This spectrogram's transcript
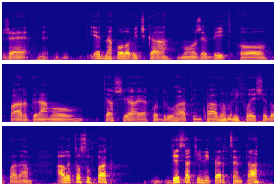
že jedna polovička môže byť o pár gramov ťažšia ako druhá, tým pádom mm. rýchlejšie dopadám, ale to sú fakt desatiny percenta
